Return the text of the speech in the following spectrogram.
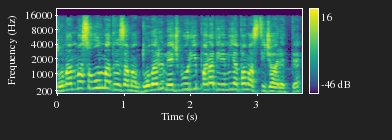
Donanması olmadığı zaman doları mecburi para birimi yapamaz ticarette.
